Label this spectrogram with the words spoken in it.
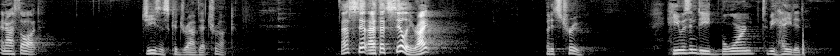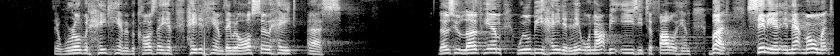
And I thought, Jesus could drive that truck. That's, that's silly, right? But it's true. He was indeed born to be hated. That a world would hate him, and because they have hated him, they would also hate us. Those who love him will be hated, and it will not be easy to follow him. But Simeon, in that moment,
